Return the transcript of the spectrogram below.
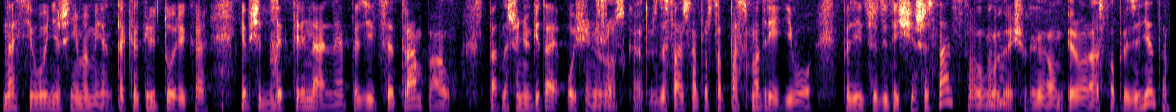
на сегодняшний момент, так как риторика и вообще доктринальная позиция Трампа по отношению к Китаю очень жесткая. То есть достаточно просто посмотреть его позицию с 2016 года, еще когда он первый раз стал президентом,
